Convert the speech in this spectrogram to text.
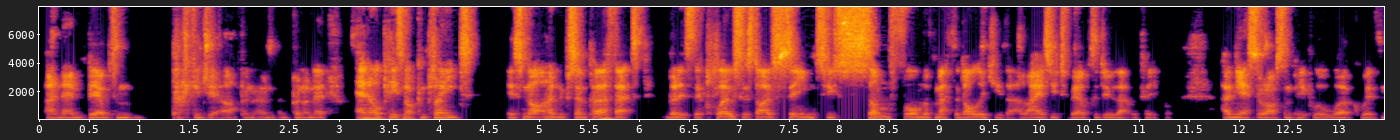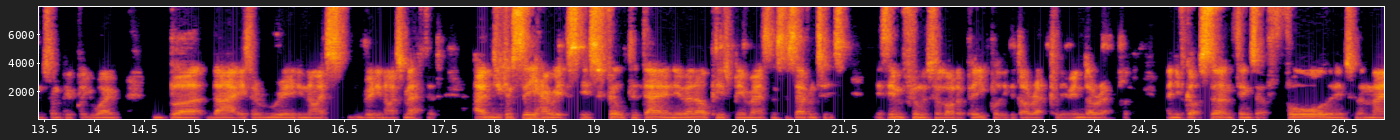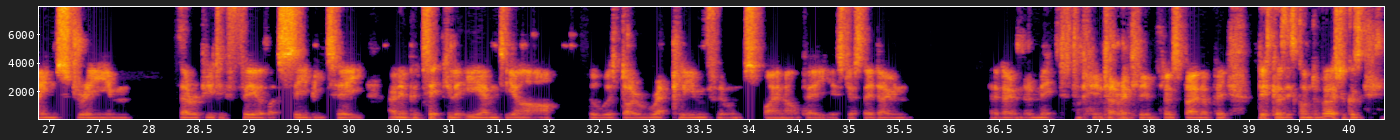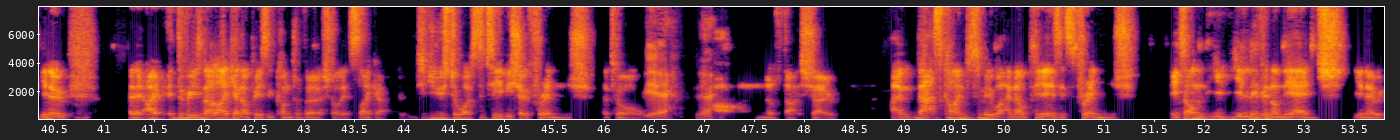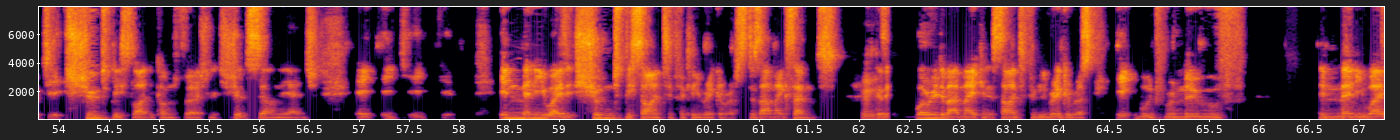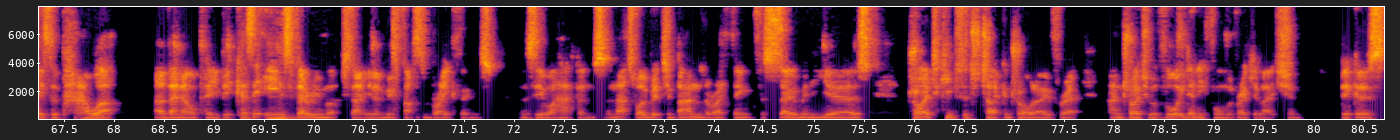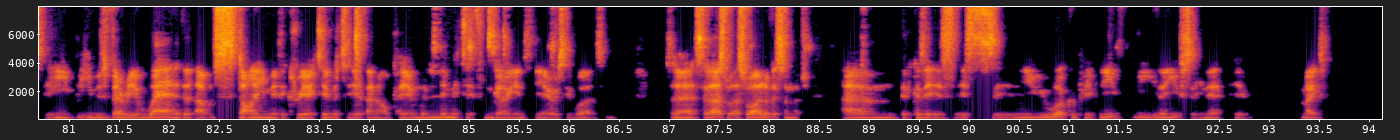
and then be able to package it up and, and put on there. NLP is not complete. It's not 100% perfect, but it's the closest I've seen to some form of methodology that allows you to be able to do that with people. And yes, there are some people you'll work with and some people you won't, but that is a really nice, really nice method. And you can see how it's it's filtered down. You know, NLP's been around since the 70s it's influenced a lot of people, either directly or indirectly. And you've got certain things that have fallen into the mainstream therapeutic field, like CBT, and in particular EMDR, that was directly influenced by NLP. It's just they don't they don't admit to being directly influenced by NLP because it's controversial. Because you know, I, the reason I like NLP is it's controversial. It's like, a, did you used to watch the TV show Fringe at all? Yeah, yeah. Oh, I love that show. And that's kind of to me what NLP is. It's fringe. It's on. You, you're living on the edge. You know, it, it, should be slightly controversial. It should sit on the edge. It, it, it, in many ways, it shouldn't be scientifically rigorous. Does that make sense? Because mm. worried about making it scientifically rigorous, it would remove, in many ways, the power of NLP because it is very much that you know move fast and break things and see what happens. And that's why Richard Bandler, I think, for so many years tried to keep such tight control over it and tried to avoid any form of regulation because he, he was very aware that that would stymie the creativity of NLP and would limit it from going into the areas it works in. So, so that's that's why I love it so much um, because it is it's you work with people you you know you've seen it it makes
